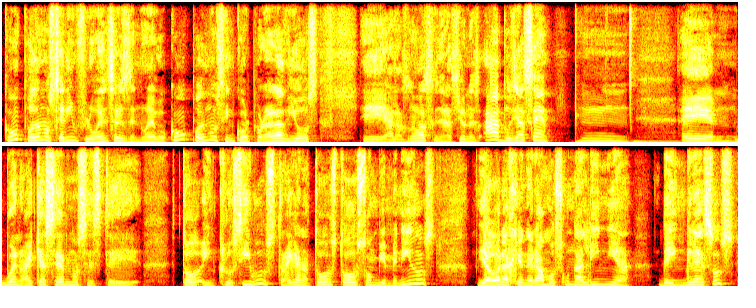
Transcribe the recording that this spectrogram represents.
¿Cómo podemos ser influencers de nuevo? ¿Cómo podemos incorporar a Dios eh, a las nuevas generaciones? Ah, pues ya sé. Mm, eh, bueno, hay que hacernos este todo, inclusivos, traigan a todos, todos son bienvenidos. Y ahora generamos una línea de ingresos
